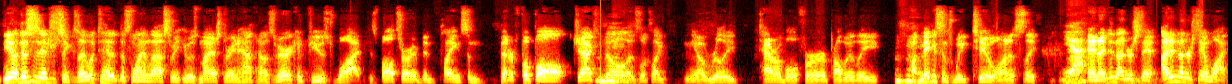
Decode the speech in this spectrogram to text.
You know, this is interesting because I looked ahead at this line last week. It was minus three and a half, and I was very confused why because Baltimore had been playing some better football. Jacksonville mm-hmm. has looked like you know really terrible for probably mm-hmm. maybe since week two, honestly. Yeah. And I didn't understand. I didn't understand why.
